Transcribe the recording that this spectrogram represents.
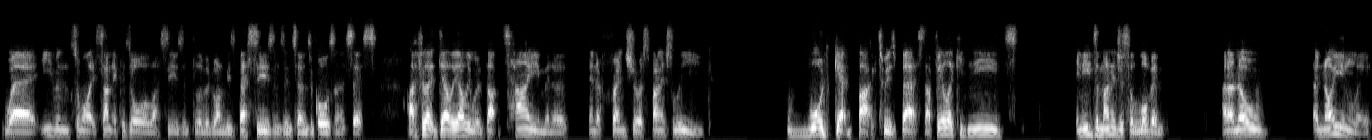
where even someone like Santi Cazorla last season delivered one of his best seasons in terms of goals and assists. I feel like Dele Alli with that time in a in a French or a Spanish league would get back to his best. I feel like he needs he needs a manager to love him, and I know annoyingly,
